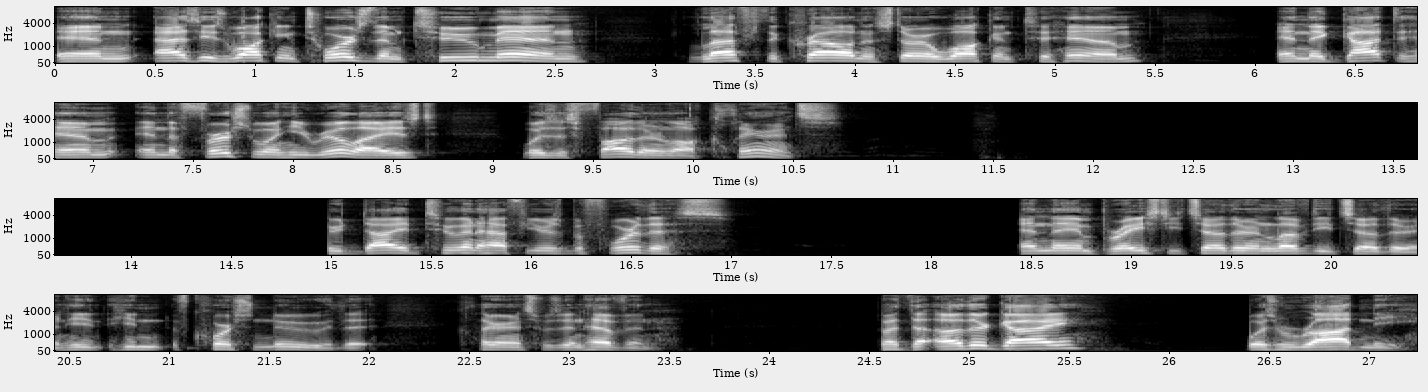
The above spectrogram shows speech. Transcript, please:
And as he's walking towards them, two men left the crowd and started walking to him. And they got to him, and the first one he realized was his father in law, Clarence, who died two and a half years before this. And they embraced each other and loved each other. And he, he of course, knew that Clarence was in heaven. But the other guy was Rodney.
